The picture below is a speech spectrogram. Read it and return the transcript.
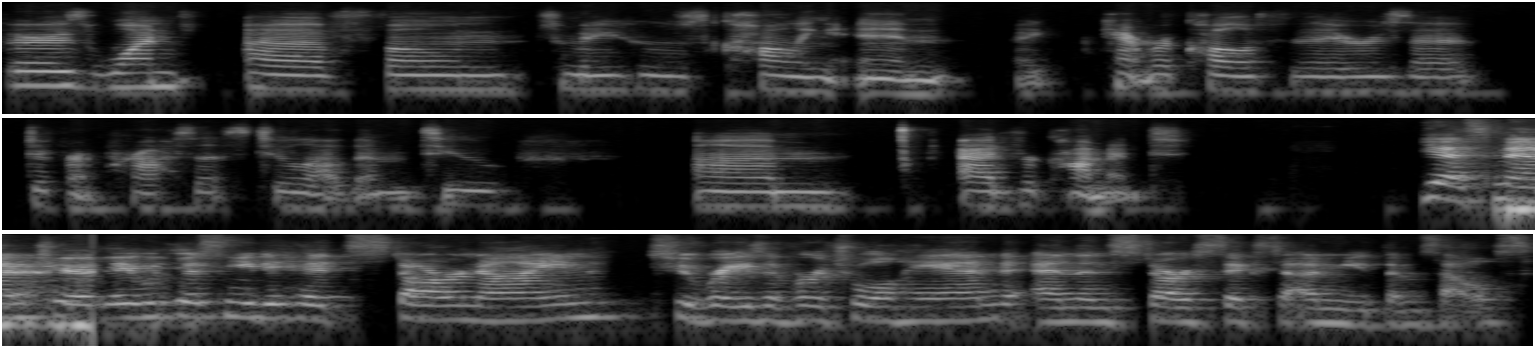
There's one uh, phone, somebody who's calling in. I can't recall if there's a different process to allow them to um, add for comment. Yes, Madam Chair, they would just need to hit star nine to raise a virtual hand and then star six to unmute themselves.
